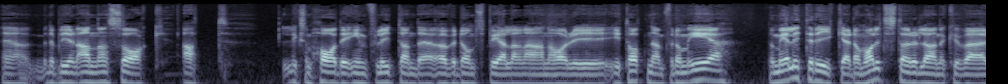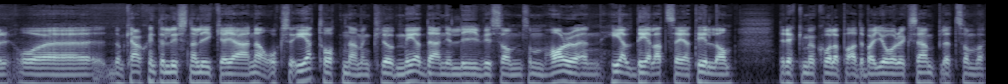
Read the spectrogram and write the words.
Eh, men det blir en annan sak att liksom ha det inflytande över de spelarna han har i, i Tottenham. För de är de är lite rikare, de har lite större lönekuvert och eh, de kanske inte lyssnar lika gärna. Och så är Tottenham en klubb med Daniel Levy som, som har en hel del att säga till om. Det räcker med att kolla på Adebayor-exemplet som var,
